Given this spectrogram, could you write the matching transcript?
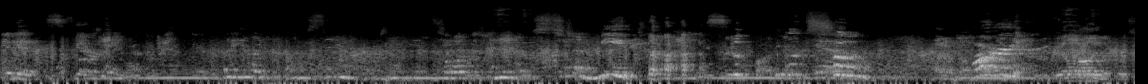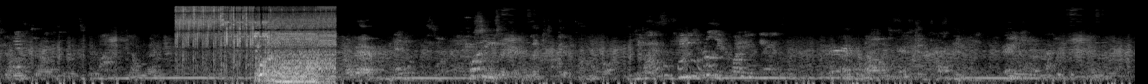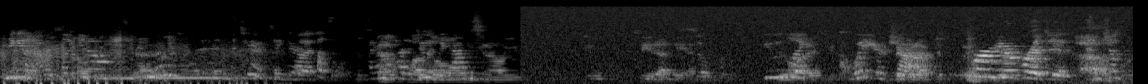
I it. But it is scary. But he like, I'm sitting so what was your name? It was so mean. He looks so I don't know. hard. Really? Probably the first time. Okay. He seems like like he get football. He was, really funny. And again, I was like, you know, it's interesting, but It's kind of a puzzle, and, you know, you, you see it at the end. he was like, realize, you know, quit your job, out different ways. burn your bridges, and just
